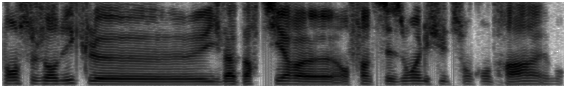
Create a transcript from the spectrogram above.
pense aujourd'hui que le, il va partir euh, en fin de saison à l'issue de son contrat. Bon.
